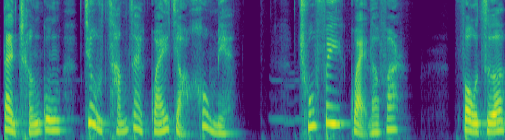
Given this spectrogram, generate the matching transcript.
但成功就藏在拐角后面。除非拐了弯儿，否则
